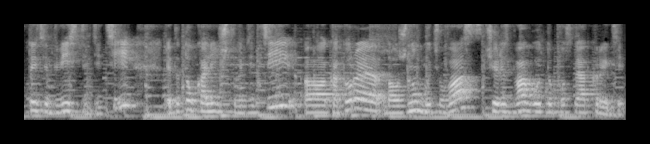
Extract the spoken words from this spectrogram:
Вот эти 200 детей – это то количество детей, а, которое должно быть у вас через два года после открытия.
